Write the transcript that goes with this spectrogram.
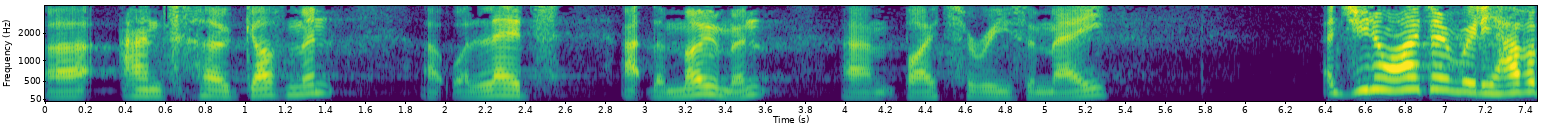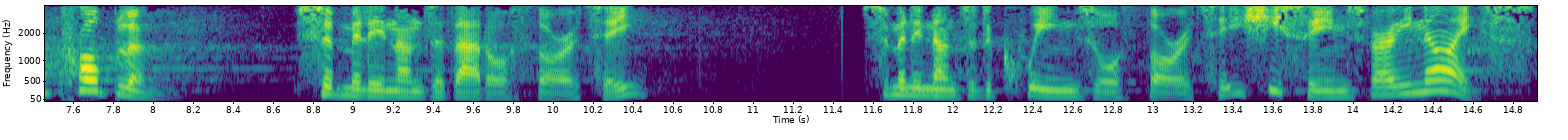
uh, and her government. Uh, we're led at the moment um, by Theresa May. And do you know, I don't really have a problem submitting under that authority, submitting under the Queen's authority. She seems very nice.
